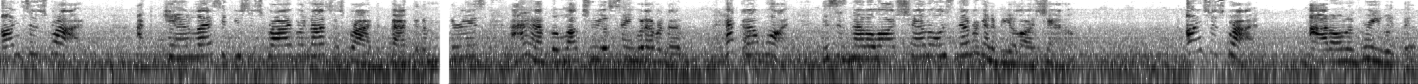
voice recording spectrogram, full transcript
Unsubscribe I care less if you subscribe or not subscribe. The fact of the matter is, I have the luxury of saying whatever the heck I want. This is not a large channel. It's never going to be a large channel. Unsubscribe. I don't agree with it.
